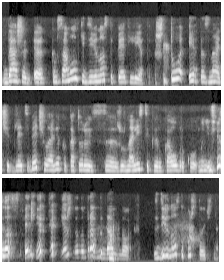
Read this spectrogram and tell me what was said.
Даша, э, комсомолке 95 лет. Что это значит для тебя, человека, который с журналистикой рука об руку, ну не 95 лет, конечно, но правда давно, с 90-х уж точно.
